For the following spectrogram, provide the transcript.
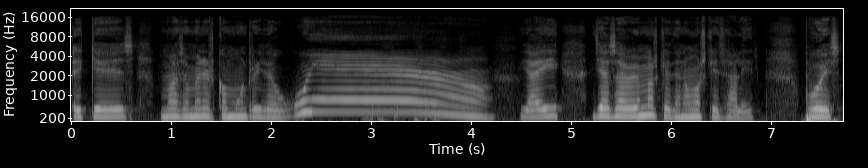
eh, que es más o menos como un ruido. Y ahí ya sabemos que tenemos que salir. Pues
